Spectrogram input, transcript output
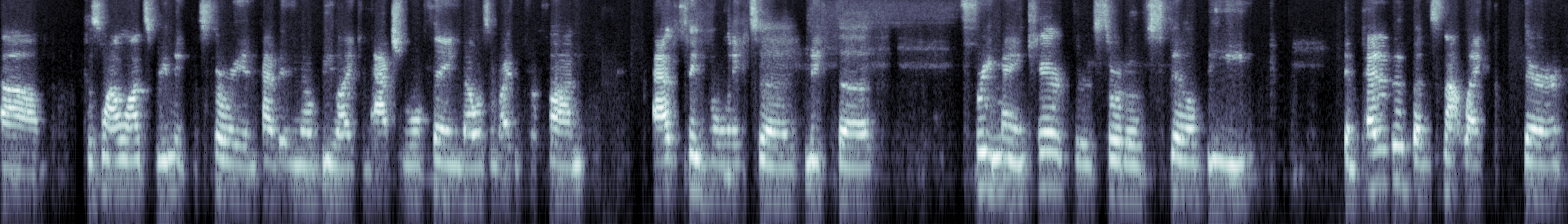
Because when I wanted to remake the story and have it, you know, be like an actual thing that wasn't writing for fun, I had to think of a way to make the three main characters sort of still be competitive, but it's not like they're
